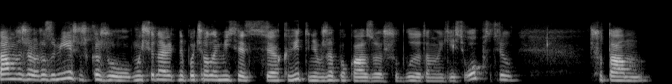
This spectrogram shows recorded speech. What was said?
Там вже розумієш, я ж кажу, ми ще навіть не почали місяць квітень, вже показує, що буде там якийсь обстріл, що там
